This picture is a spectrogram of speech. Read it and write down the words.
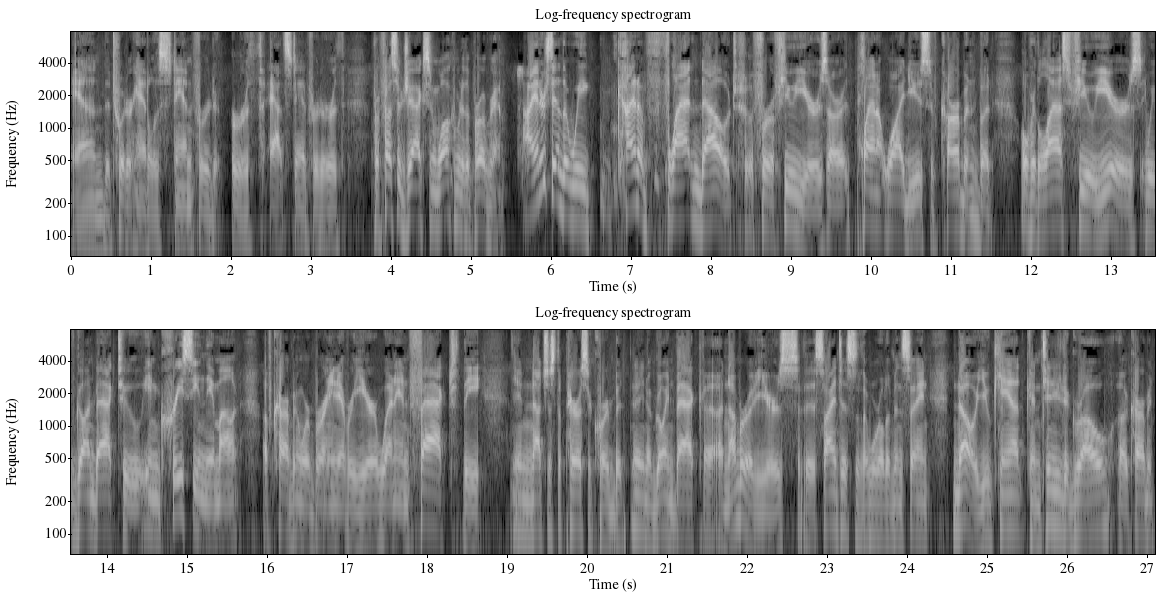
and the Twitter handle is Stanford Earth at Stanford Earth. Professor Jackson, welcome to the program. I understand that we kind of flattened out for a few years our planet wide use of carbon, but over the last few years, we've gone back to increasing the amount of carbon we're burning every year when in fact the in not just the Paris Accord, but you know, going back a number of years, the scientists of the world have been saying, no, you can't continue to grow uh, carbon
